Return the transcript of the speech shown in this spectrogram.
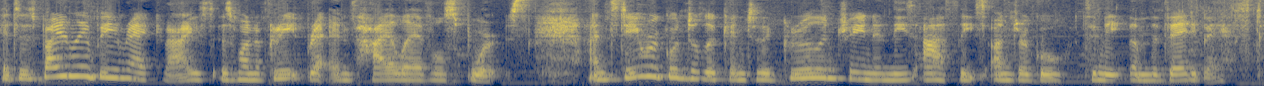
it has finally been recognised as one of Great Britain's high level sports. And today we're going to look into the grueling training these athletes undergo to make them the very best.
